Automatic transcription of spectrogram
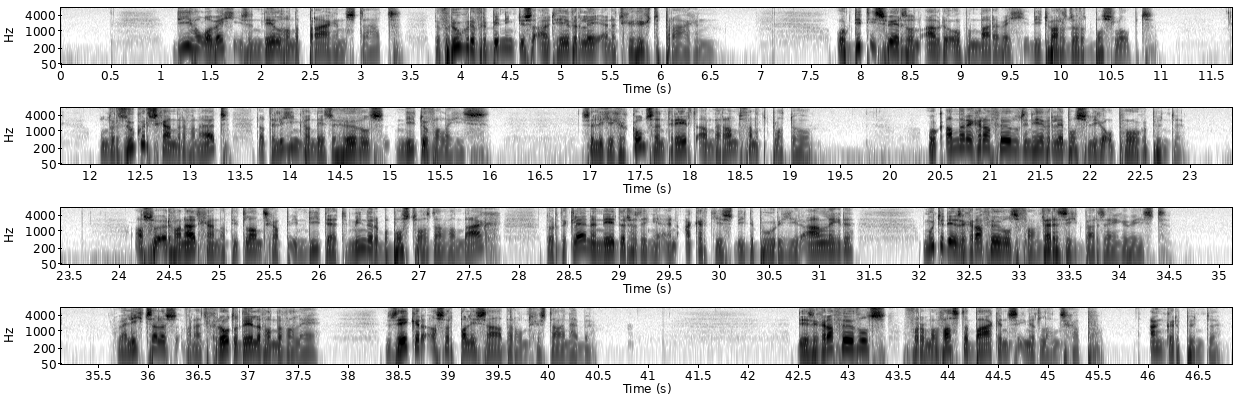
Die holle weg is een deel van de Pragenstraat, de vroegere verbinding tussen Oud-Heverlee en het gehucht Pragen. Ook dit is weer zo'n oude openbare weg die dwars door het bos loopt. Onderzoekers gaan ervan uit dat de ligging van deze heuvels niet toevallig is. Ze liggen geconcentreerd aan de rand van het plateau. Ook andere grafheuvels in Heverleebos liggen op hoge punten. Als we ervan uitgaan dat dit landschap in die tijd minder bebost was dan vandaag, door de kleine nederzettingen en akkertjes die de boeren hier aanlegden, moeten deze grafheuvels van ver zichtbaar zijn geweest. Wellicht zelfs vanuit grote delen van de vallei, zeker als er palissaden rondgestaan hebben. Deze grafheuvels vormen vaste bakens in het landschap, ankerpunten.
